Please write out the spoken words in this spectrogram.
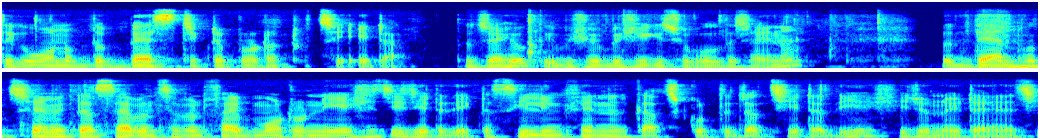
থেকে ওয়ান অফ দ্য বেস্ট একটা প্রোডাক্ট হচ্ছে এটা। তো যাই হোক এই বিষয়ে বেশি কিছু বলতে চাই না। তো দেন হচ্ছে আমি একটা সেভেন সেভেন ফাইভ মোটর নিয়ে এসেছি, যেটা দিয়ে একটা সিলিং ফ্যানের কাজ করতে যাচ্ছি এটা দিয়ে। সেই জন্য এটা এনেছি।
